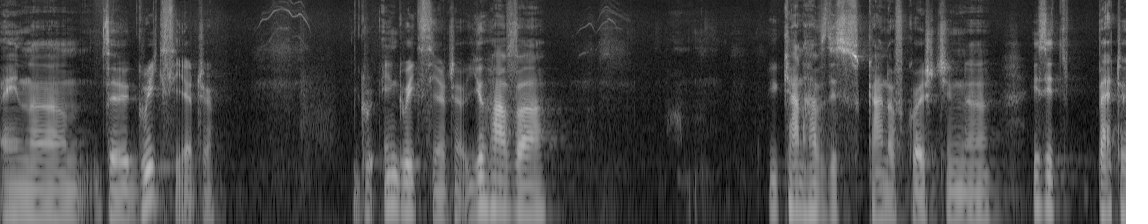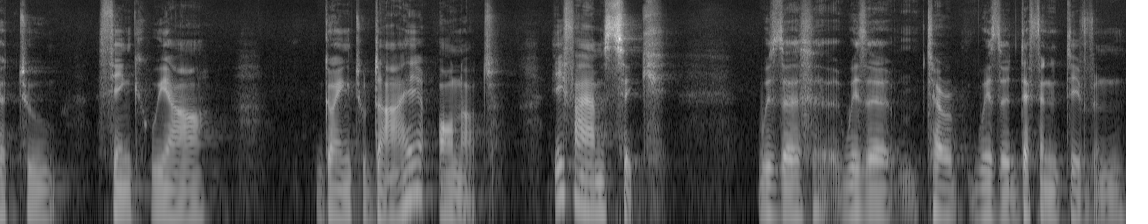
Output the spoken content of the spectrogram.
in um, the Greek theater. In Greek theater, you have you can have this kind of question: uh, Is it better to think we are going to die or not? If I am sick with a with a with a definitive um,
